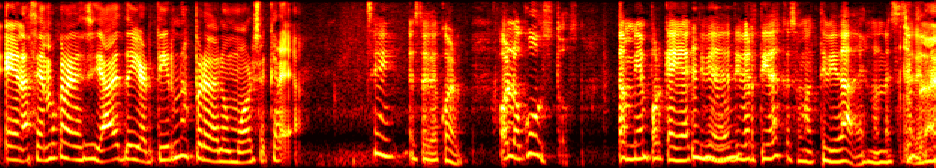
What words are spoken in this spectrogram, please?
Eh, nacemos con la necesidad de divertirnos, pero el humor se crea. Sí, estoy de acuerdo. O los gustos. También porque hay actividades divertidas que son actividades, no necesariamente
